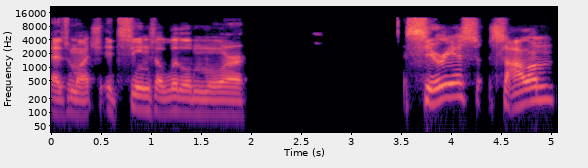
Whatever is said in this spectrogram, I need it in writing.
as much. It seems a little more serious, solemn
